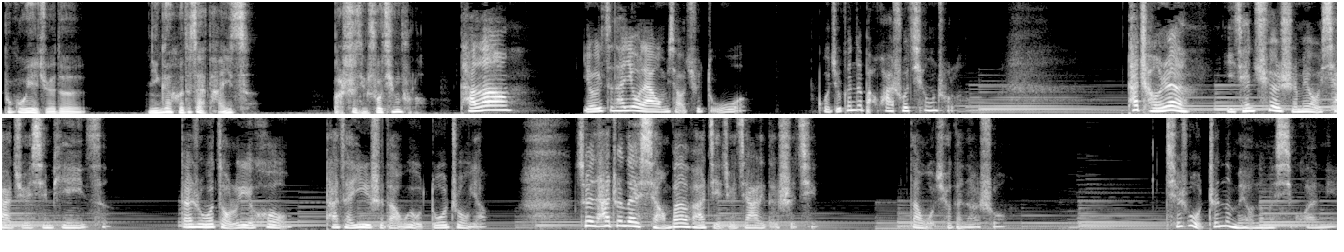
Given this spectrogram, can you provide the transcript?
不过我也觉得，你应该和他再谈一次，把事情说清楚了。谈了。有一次他又来我们小区堵我，我就跟他把话说清楚了。他承认以前确实没有下决心拼一次，但是我走了以后，他才意识到我有多重要，所以他正在想办法解决家里的事情。但我却跟他说，其实我真的没有那么喜欢你，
